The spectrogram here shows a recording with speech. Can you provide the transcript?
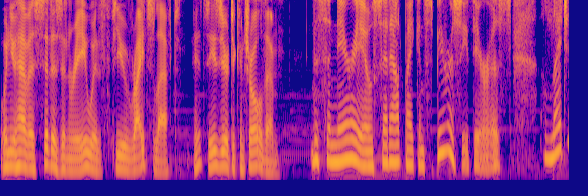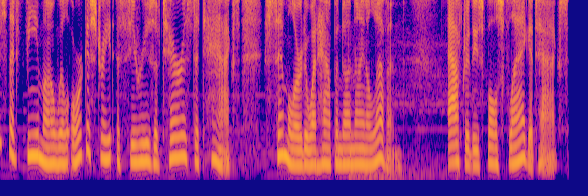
When you have a citizenry with few rights left, it's easier to control them. The scenario set out by conspiracy theorists alleges that FEMA will orchestrate a series of terrorist attacks similar to what happened on 9 11. After these false flag attacks,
